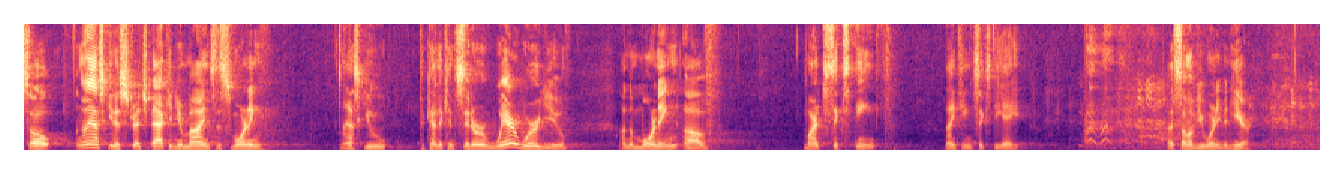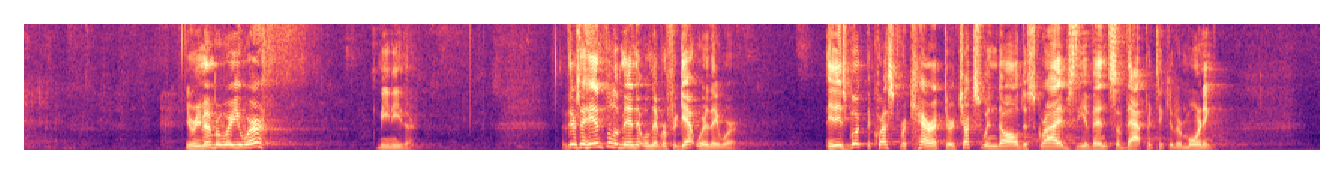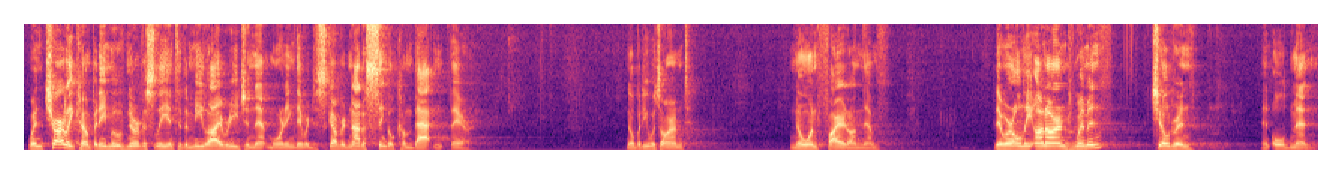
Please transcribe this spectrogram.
So I'm going to ask you to stretch back in your minds this morning ask you to kind of consider where were you on the morning of March 16th, 1968? Uh, some of you weren't even here. You remember where you were? Me neither. There's a handful of men that will never forget where they were. In his book, The Quest for Character, Chuck Swindoll describes the events of that particular morning. When Charlie Company moved nervously into the My Lai region that morning, they were discovered not a single combatant there. Nobody was armed. No one fired on them. There were only unarmed women, children, and old men.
